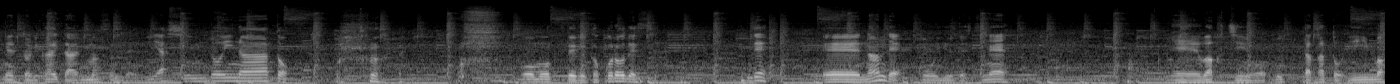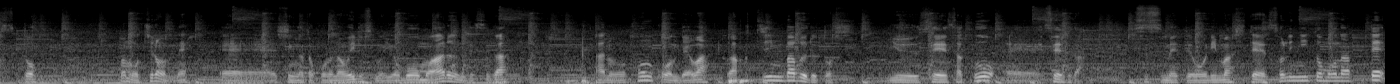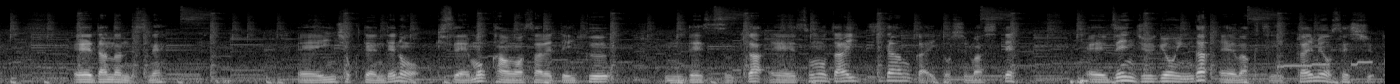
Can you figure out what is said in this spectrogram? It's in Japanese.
ネットに書いてありますんでいやしんどいなぁと 思ってるところです。で、えー、なんでこういうですね、えー、ワクチンを打ったかと言いますと、まあ、もちろんね、えー、新型コロナウイルスの予防もあるんですがあの香港ではワクチンバブルという政策を、え政府が進めておりましてそれに伴って、えー、だんだんですね、えー、飲食店での規制も緩和されていくんですが、えー、その第1段階としまして、え全従業員が、えワクチン1回目を接種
